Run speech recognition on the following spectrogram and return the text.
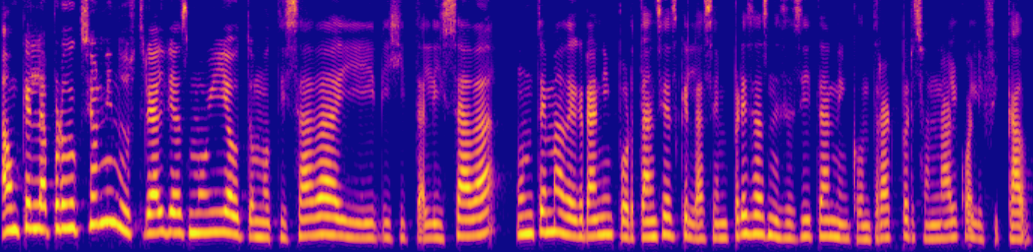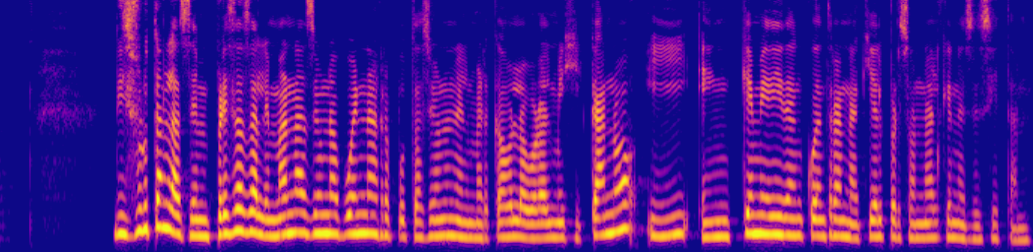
Aunque la producción industrial ya es muy automatizada y digitalizada, un tema de gran importancia es que las empresas necesitan encontrar personal cualificado. ¿Disfrutan las empresas alemanas de una buena reputación en el mercado laboral mexicano y en qué medida encuentran aquí el personal que necesitan?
